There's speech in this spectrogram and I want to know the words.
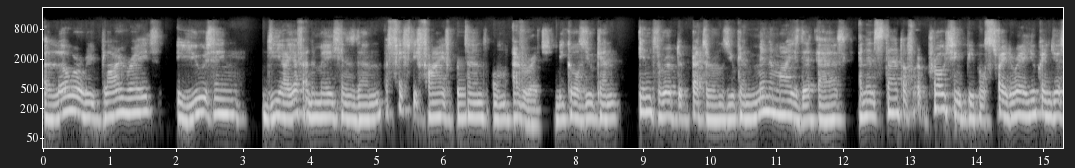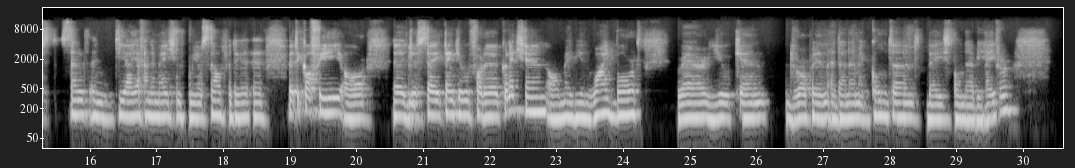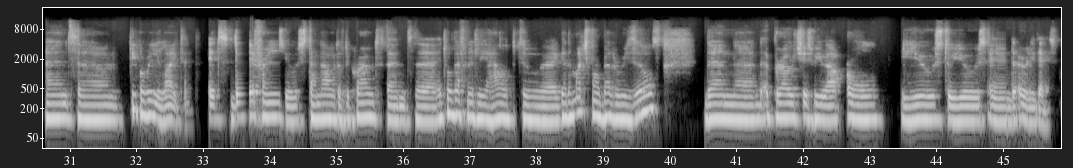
a lower reply rate using GIF animations than 55% on average because you can interrupt the patterns, you can minimize the ask, and instead of approaching people straight away, you can just send a GIF animation from yourself with a, uh, with a coffee, or uh, mm-hmm. just say thank you for the connection, or maybe a whiteboard where you can drop in a dynamic content based on their behavior. And um, people really liked it. It's different. You stand out of the crowd, and uh, it will definitely help to uh, get a much more better results than uh, the approaches we were all used to use in the early days.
